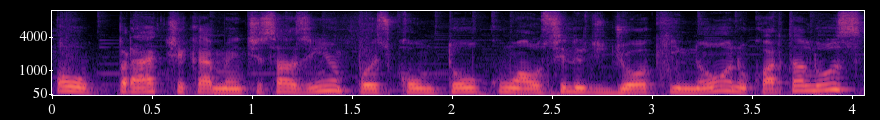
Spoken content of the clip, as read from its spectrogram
ou praticamente sozinho, pois contou com o auxílio de Joaquim Noah no corta-luz.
